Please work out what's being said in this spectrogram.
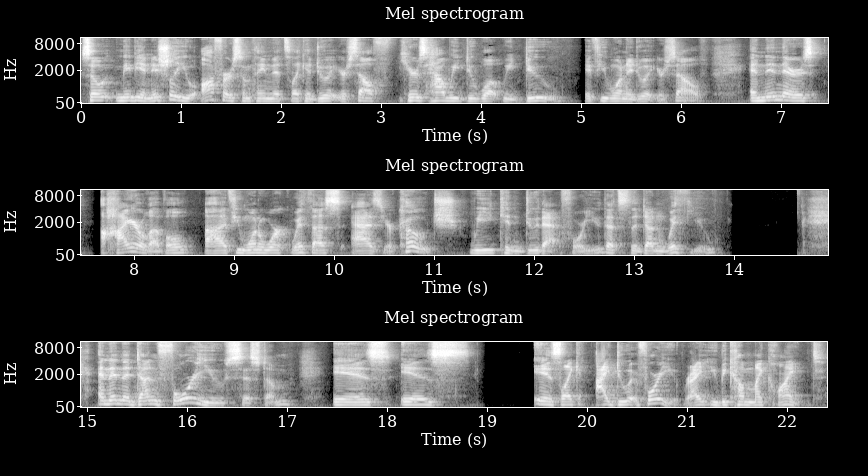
So maybe initially you offer something that's like a do it yourself. Here's how we do what we do if you want to do it yourself. And then there's a higher level. Uh, if you want to work with us as your coach, we can do that for you. That's the done with you. And then the done for you system is is is like I do it for you, right? You become my client.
